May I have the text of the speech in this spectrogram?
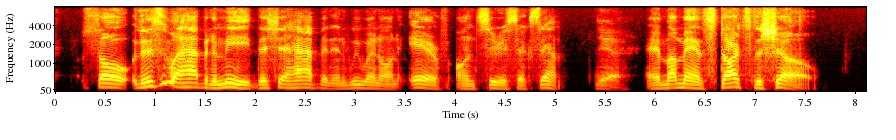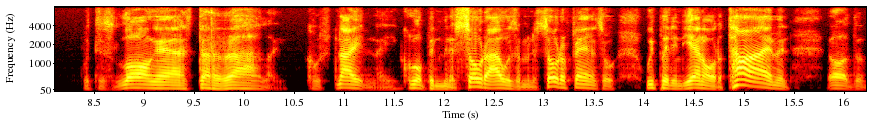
so this is what happened to me. This shit happened and we went on air on Sirius XM. Yeah. And my man starts the show with this long ass da da da like Coach Knight, and he grew up in Minnesota. I was a Minnesota fan, so we played Indiana all the time, and all the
